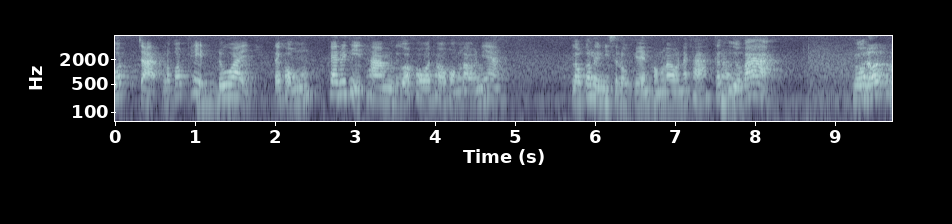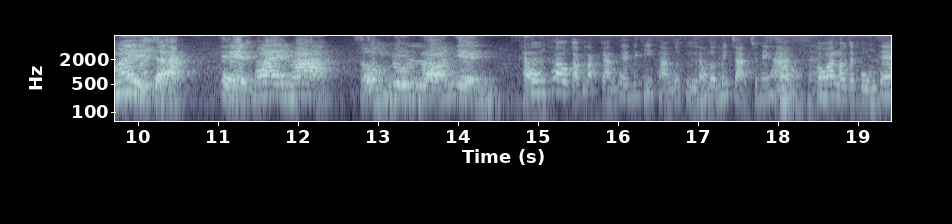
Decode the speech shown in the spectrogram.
รสจัดแล้วก็เผ็ดด้วย แต่ของแพทย์วิถีธรรม หรือว่าพวทของเราเนี่ย เราก็เลยมีสโลแกนของเรานะคะ ก็คือว่ารสไม่จัด เผ็ดไม่มาก สมดุลร้อนเย็น ค่ะ ซึ่งเข้ากับหลักการแพทย์วิถีธรรมก็คือค่ะรสไม่จัดใช่ไหมคะ ค่ะเพราะว่าเราจะปรุงแค่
